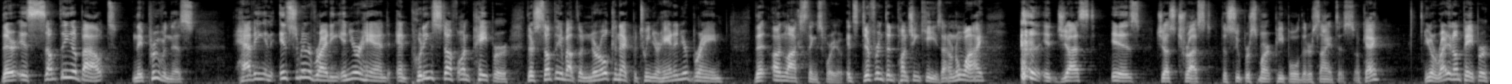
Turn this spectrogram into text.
there is something about, and they've proven this, having an instrument of writing in your hand and putting stuff on paper, there's something about the neural connect between your hand and your brain that unlocks things for you. It's different than punching keys. I don't know why. it just is. Just trust the super smart people that are scientists, okay? You're going to write it on paper,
